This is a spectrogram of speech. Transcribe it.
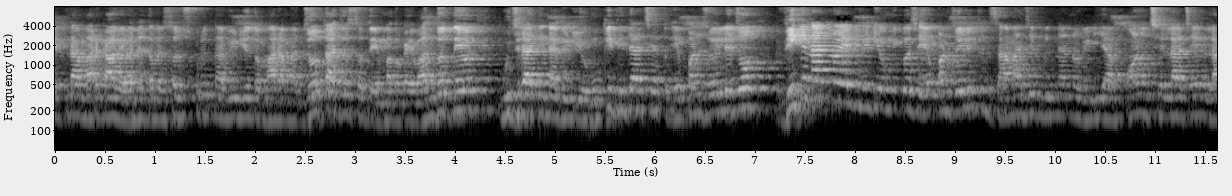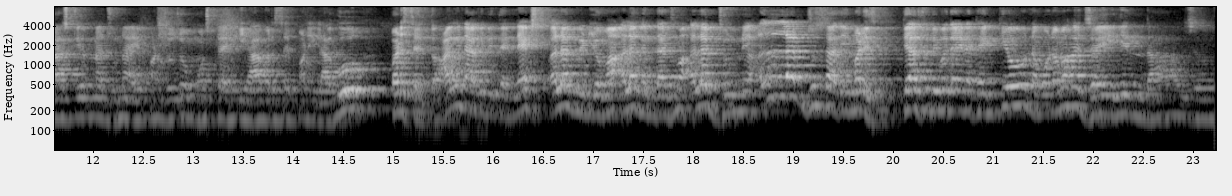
કેટલા માર્ક આવે અને તમે સંસ્કૃતના વિડિયો તો મારામાં જોતા જશો તો એમાં તો કઈ વાંધો જ નહીં હોય. ગુજરાતીના વિડિયો મૂકી દીધા છે, તો એ પણ જોઈ લેજો. વિજ્ઞાનનો એક વિડિયો મૂક્યો છે, એ પણ જોઈ લેજો સામાજિક વિજ્ઞાનનો વિડિયો પણ છેલ્લા છે. લાસ્ટ યરના જૂના એ પણ જોજો. મોસ્ટ ટાઈમલી આ વર્ષે પણ લાગુ પડશે. તો આવીને આવી રીતે નેક્સ્ટ અલગ વિડિયોમાં અલગ અંદાજમાં, અલગ જૂનને અલગ જુસ્સાથી મળીશ. ત્યાં સુધી બધાને થેન્ક યુ નમો નમઃ. જય હિન્દ. આવજો.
